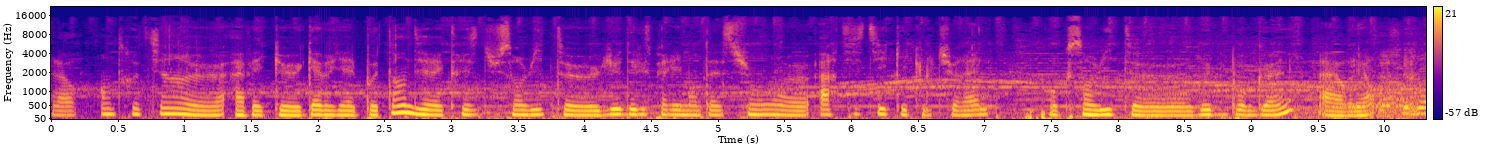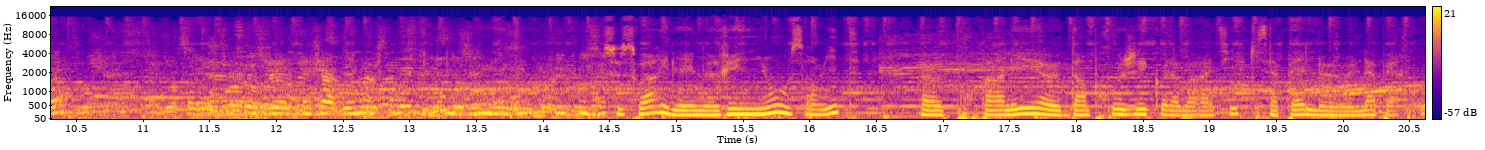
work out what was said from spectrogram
Alors, entretien euh, avec euh, Gabrielle Potin, directrice du 108 euh, lieu d'expérimentation artistique et culturelle, donc 108 euh, rue de Bourgogne à Orléans. Ce soir, il y a une réunion au 108 euh, pour parler d'un projet collaboratif qui s'appelle euh, La Perco.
